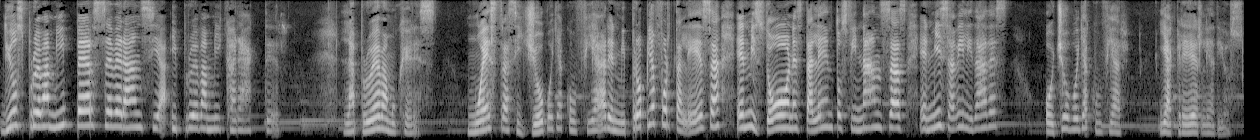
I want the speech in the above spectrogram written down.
Dios prueba mi perseverancia y prueba mi carácter. La prueba, mujeres, muestra si yo voy a confiar en mi propia fortaleza, en mis dones, talentos, finanzas, en mis habilidades, o yo voy a confiar y a creerle a Dios.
